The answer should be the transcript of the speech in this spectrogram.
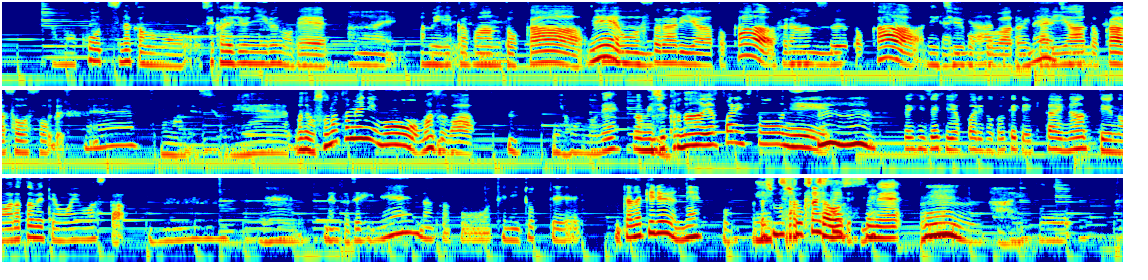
あのコーチ仲間も世界中にいるので、はい、アメリカ版とか、ね、ね、オーストラリアとか、フランスとか、うん、ね、中国はイタリアとか、そうそう。ですね。そうなんですよね。まあでもそのためにも、まずは、日本のね、まあ、身近なやっぱり人に、うんうん、ぜひぜひやっぱり届けていきたいなっていうのを改めて思いました。なんかぜひね、なんかこう手に取っていただけるよね。私も紹介したいですね。うん、はい、本当に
